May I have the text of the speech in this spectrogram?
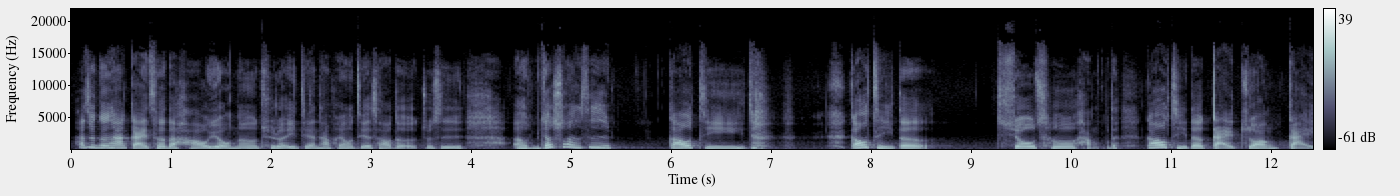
他就跟他改车的好友呢，去了一间他朋友介绍的，就是呃比较算是高级高级的修车行，不对，高级的改装改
